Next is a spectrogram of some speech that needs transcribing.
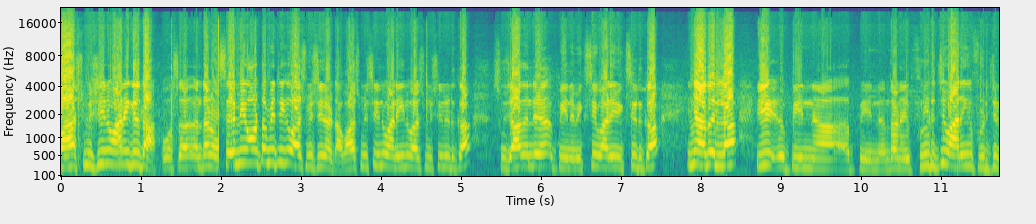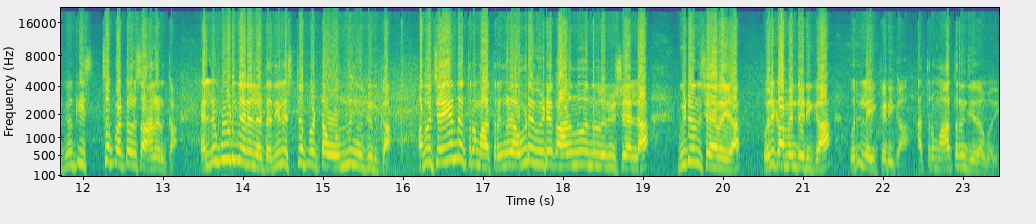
വാഷ് മെഷീൻ ആണെങ്കിൽ ഇതാ എന്താണ് സെമി ഓട്ടോമാറ്റിക് വാഷ് മെഷീൻ കേട്ടോ വാഷ് മെഷീൻ വേണമെങ്കിൽ വാഷ് മെഷീൻ എടുക്കുക സുജാതന്റെ പിന്നെ മിക്സി വേണമെങ്കിൽ മിക്സി എടുക്കുക ഇനി അതല്ല ഈ പിന്നെ പിന്നെ എന്താണ് ഫ്രിഡ്ജ് വേണമെങ്കിൽ ഫ്രിഡ്ജ് എടുക്കുക നിങ്ങൾക്ക് ഇഷ്ടപ്പെട്ട ഒരു സാധനം എടുക്കുക എല്ലാം കൂടി തരില്ല കേട്ടോ. ഇതിൽ ഇഷ്ടപ്പെട്ട ഒന്ന് നിങ്ങൾക്ക് എടുക്കാം. അപ്പോൾ ചെയ്യേണ്ട എത്ര മാത്രം നിങ്ങൾ എവിടെ വീഡിയോ കാണുന്നു എന്നുള്ളൊരു വിഷയമല്ല. വീഡിയോ ഒന്ന് ഷെയർ ചെയ്യുക. ഒരു കമന്റ് അടിക്കുക ഒരു ലൈക്ക് അടിക്കുക അത്ര മാത്രം ചെയ്താൽ മതി.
